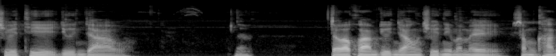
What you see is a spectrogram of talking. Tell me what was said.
ชีวิตที่ยืนยาวนะแต่ว่าความยืนยาวของชีวิตนี่มันไม่สำคัญ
